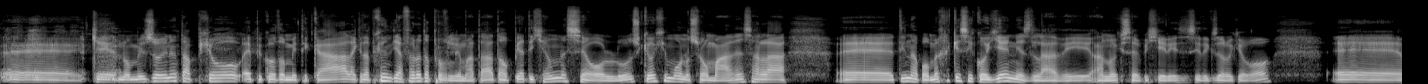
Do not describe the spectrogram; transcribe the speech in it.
ε, και νομίζω είναι τα πιο επικοδομητικά αλλά και τα πιο ενδιαφέροντα προβλήματα τα οποία τυχαίνουν σε όλους και όχι μόνο σε ομάδες αλλά ε, τι να πω μέχρι και σε οικογένειες δηλαδή αν όχι σε επιχειρήσεις ή δεν ξέρω κι εγώ ε,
